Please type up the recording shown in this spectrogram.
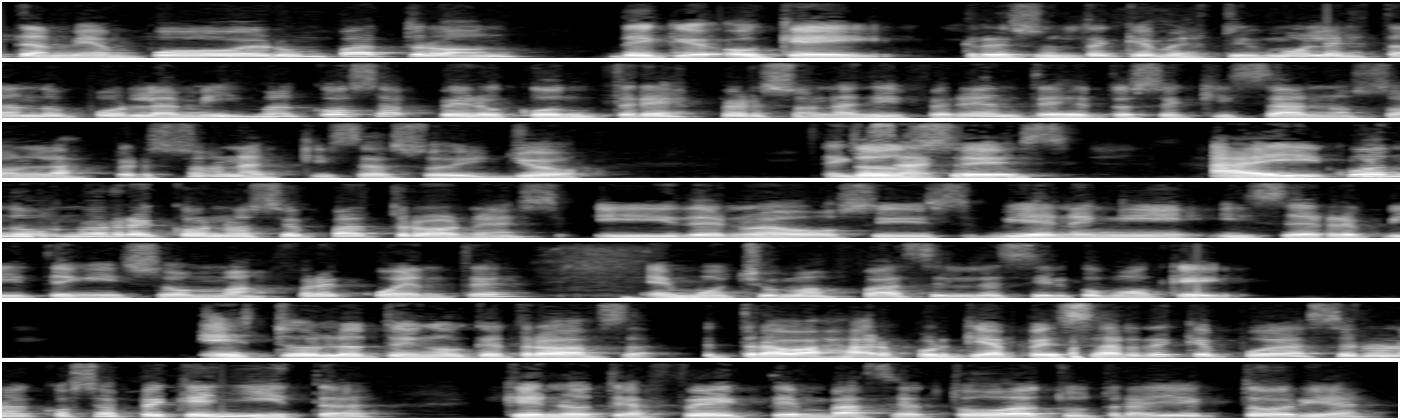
también puedo ver un patrón de que, ok, resulta que me estoy molestando por la misma cosa, pero con tres personas diferentes. Entonces, quizás no son las personas, quizás soy yo. Entonces, ahí cuando uno reconoce patrones, y de nuevo, si vienen y, y, se repiten y son más frecuentes, es mucho más fácil decir como, ok, esto lo tengo que trabajar, porque a pesar de que pueda ser una cosa pequeñita, que no te afecte en base a toda tu trayectoria,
